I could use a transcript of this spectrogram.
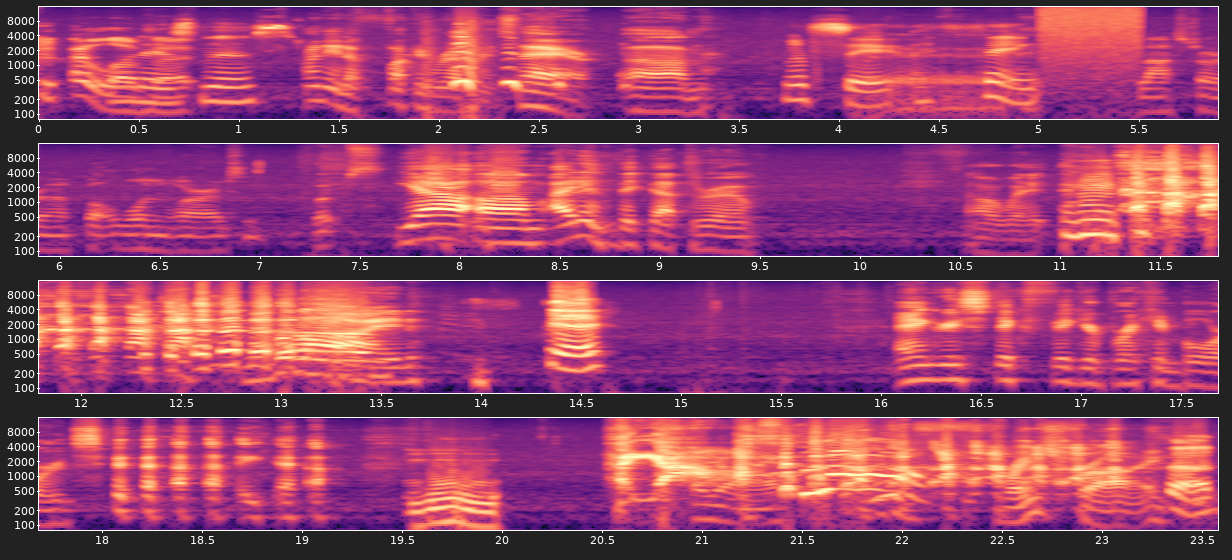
here. I love what is that. this? I need a fucking reference there. Um, Let's see. I think Last story, I've got one word. Whoops. yeah. Um, I didn't think that through. Oh wait. Never mind. okay. Angry stick figure breaking boards. yeah. Ooh. Hiya! Hiya. French fry. That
